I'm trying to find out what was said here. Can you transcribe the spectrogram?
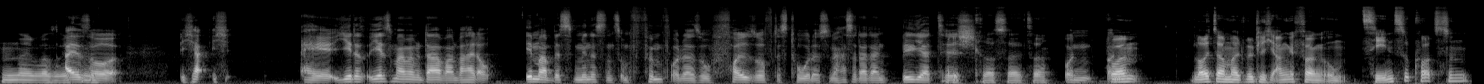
Nein, was echt Also, ich hab, ich, ey, jedes, jedes Mal, wenn wir da waren, war halt auch immer bis mindestens um fünf oder so Vollsuff des Todes. Und dann hast du da deinen Billardtisch krass, Alter. und, Vor und allem, Leute haben halt wirklich angefangen, um 10 zu kotzen,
